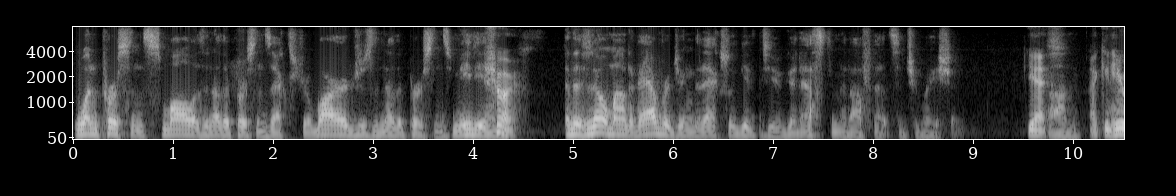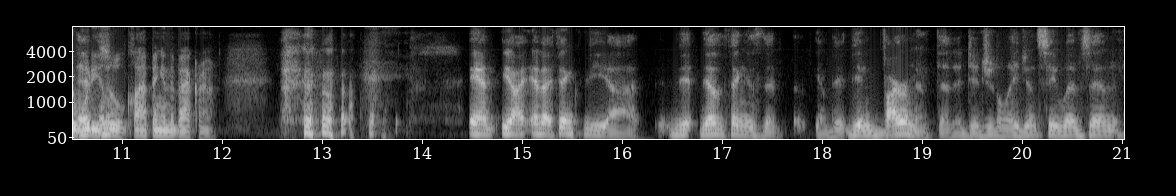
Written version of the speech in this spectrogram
one person's small is another person's extra large is another person's medium. Sure. And there's no amount of averaging that actually gives you a good estimate off that situation. Yes. Um, i can hear woody's and, little clapping in the background. And yeah and I think the uh, the, the other thing is that you know the, the environment that a digital agency lives in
